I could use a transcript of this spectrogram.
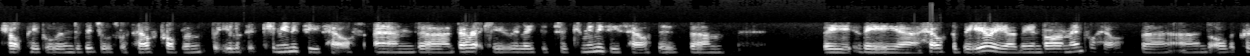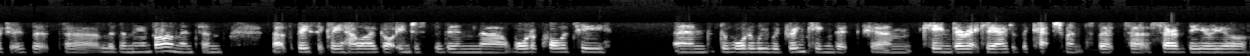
help people, with individuals with health problems, but you look at communities' health, and uh, directly related to communities' health is um, the the uh, health of the area, the environmental health, uh, and all the critters that uh, live in the environment. And that's basically how I got interested in uh, water quality and the water we were drinking that um, came directly out of the catchment that uh, served the area of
